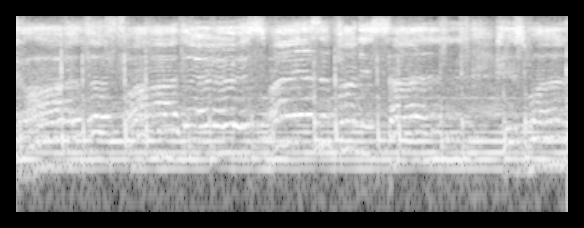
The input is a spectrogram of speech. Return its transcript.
God the Father smiles upon his Son, his one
